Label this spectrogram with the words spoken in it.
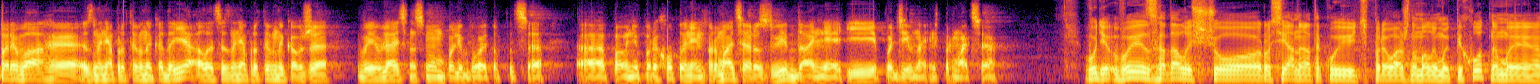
переваги знання противника дає, але це знання противника вже виявляється на самому полі бою. Тобто, це е, певні перехоплення, інформація, розвіддані і подібна інформація. Вуді, ви згадали, що росіяни атакують переважно малими піхотними е,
